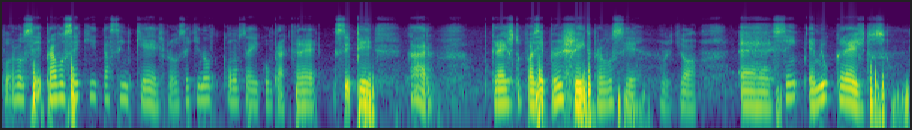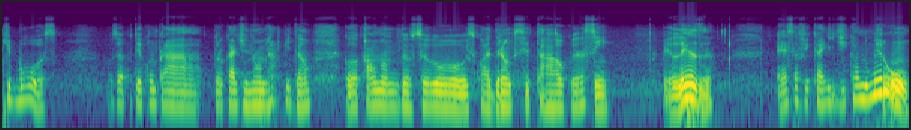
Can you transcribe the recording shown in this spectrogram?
para você, para você que tá sem cash, para você que não consegue comprar CP, cara, crédito vai ser perfeito para você, porque ó, é, 100, é mil créditos de boas. Você vai poder comprar, trocar de nome rapidão, colocar o nome do seu esquadrão que você tá, ou coisa assim. Beleza? Essa fica aí dica número 1. Um.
